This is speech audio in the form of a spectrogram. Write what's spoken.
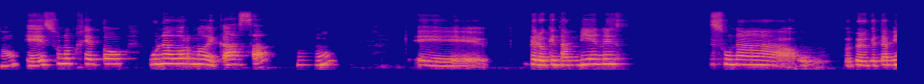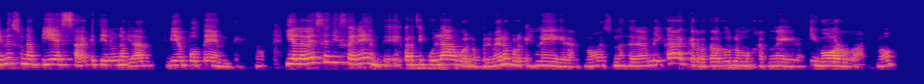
¿no? que es un objeto, un adorno de casa, eh, pero que también es, una pero que también es una pieza que tiene una unidad bien potente, y a la vez es diferente, es particular, bueno, primero porque es negra, ¿no? es una cerámica que retrata a una mujer negra y gorda, ¿no?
